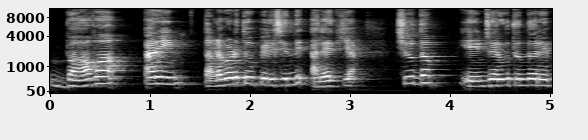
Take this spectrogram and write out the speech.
బావా అని తడబడుతూ పిలిచింది అలేఖ్య. చూద్దాం ఏం జరుగుతుందో రేపు.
